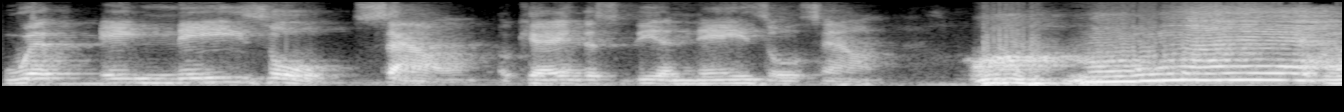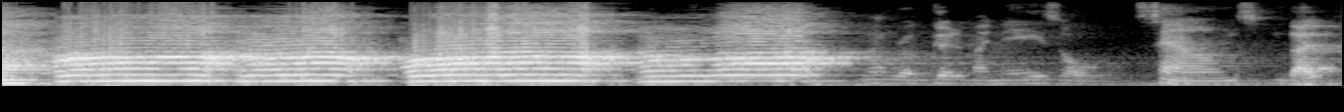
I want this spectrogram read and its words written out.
with a nasal sound, okay? This would be a nasal sound. Not real good at my nasal sounds, but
